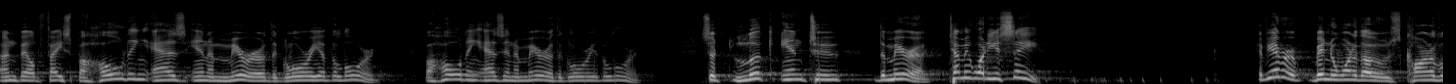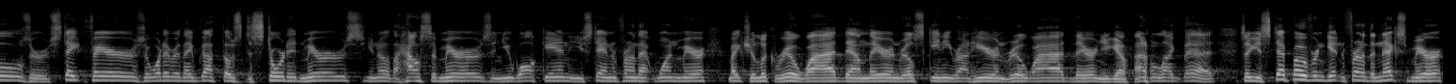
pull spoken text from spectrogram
unveiled face, beholding as in a mirror the glory of the Lord. Beholding as in a mirror the glory of the Lord. So look into the mirror. Tell me, what do you see? Have you ever been to one of those carnivals or state fairs or whatever? They've got those distorted mirrors, you know, the house of mirrors, and you walk in and you stand in front of that one mirror, makes you look real wide down there and real skinny right here and real wide there, and you go, I don't like that. So you step over and get in front of the next mirror,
